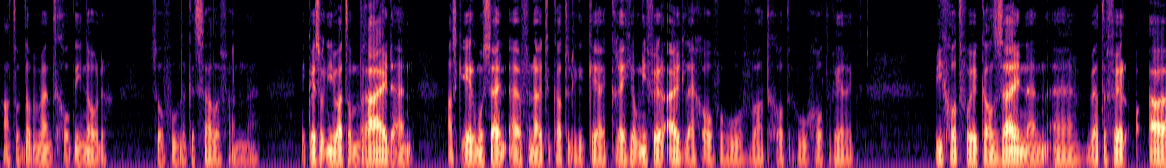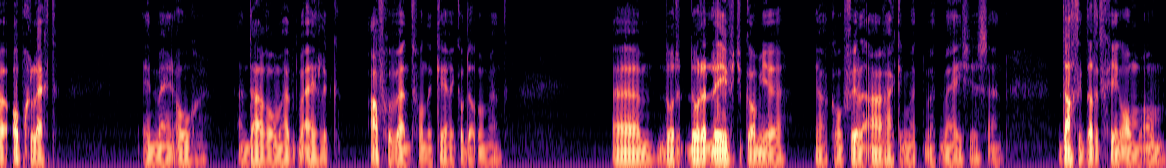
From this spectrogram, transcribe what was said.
had op dat moment God niet nodig. Zo voelde ik het zelf en uh, ik wist ook niet wat om draaide. En als ik eerlijk moest zijn, uh, vanuit de katholieke kerk kreeg je ook niet veel uitleg over hoe of wat God, hoe God werkt. Wie God voor je kan zijn en werd er veel opgelegd in mijn ogen. En daarom heb ik me eigenlijk afgewend van de kerk op dat moment. Um, door, door dat leventje kwam, je, ja, kwam ik veel in aanraking met, met meisjes. En dacht ik dat het ging om, om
